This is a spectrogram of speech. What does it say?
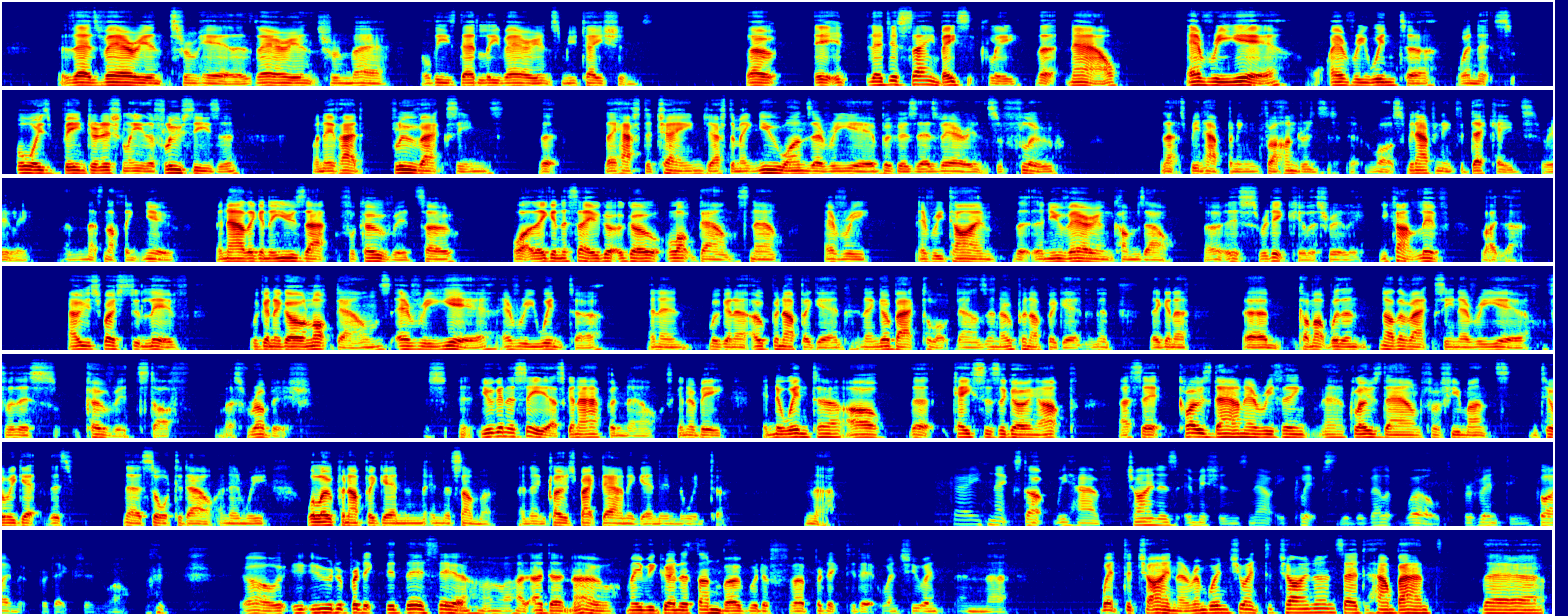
there's variants from here, there's variants from there, all these deadly variants, mutations. So it, they're just saying basically that now, every year, every winter, when it's always been traditionally the flu season, when they've had flu vaccines, that they have to change, have to make new ones every year because there's variants of flu. That's been happening for hundreds, well, it's been happening for decades, really, and that's nothing new. And now they're going to use that for COVID. So, what are they going to say? We've got to go lockdowns now every every time that a new variant comes out. So it's ridiculous, really. You can't live like that. How are you supposed to live? We're going to go on lockdowns every year, every winter, and then we're going to open up again, and then go back to lockdowns, and open up again, and then they're going to um, come up with another vaccine every year for this COVID stuff. That's rubbish. It's, uh, you're going to see that's going to happen now. It's going to be in the winter. Oh, the cases are going up. That's it. Close down everything. Now close down for a few months until we get this uh, sorted out, and then we will open up again in, in the summer, and then close back down again in the winter. Nah. Okay, next up we have China's emissions now eclipse the developed world, preventing climate protection. Well, oh, who would have predicted this here? Oh, I, I, don't know. Maybe Greta Thunberg would have uh, predicted it when she went and uh, went to China. Remember when she went to China and said how bad their,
